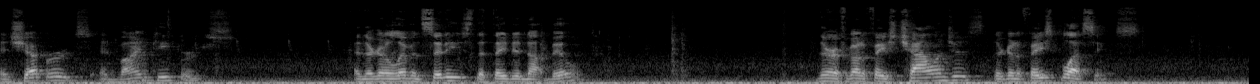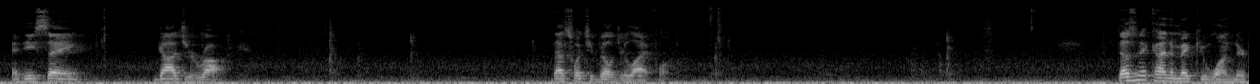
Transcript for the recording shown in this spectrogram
and shepherds and vine keepers. And they're going to live in cities that they did not build. They're going to face challenges, they're going to face blessings. And he's saying, God's your rock. That's what you build your life on. Doesn't it kind of make you wonder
